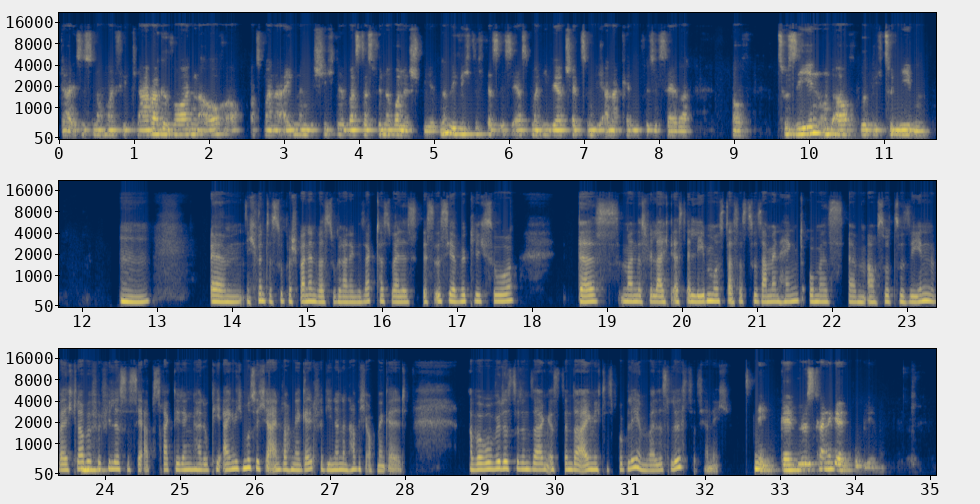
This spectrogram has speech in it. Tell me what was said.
da ist es nochmal viel klarer geworden, auch, auch aus meiner eigenen Geschichte, was das für eine Rolle spielt. Ne? Wie wichtig das ist, erstmal die Wertschätzung, die Anerkennung für sich selber auch zu sehen und auch wirklich zu leben. Mhm. Ähm, ich finde das super spannend, was du gerade gesagt hast, weil es, es ist ja wirklich so, dass man das vielleicht erst erleben muss, dass es zusammenhängt, um es ähm, auch so zu sehen. Weil ich glaube, mhm. für viele ist es sehr abstrakt. Die denken halt, okay, eigentlich muss ich ja einfach mehr Geld verdienen, dann habe ich auch mehr Geld. Aber wo würdest du denn sagen, ist denn da eigentlich das Problem? Weil es löst es ja nicht. Nee, Geld löst keine Geldprobleme.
